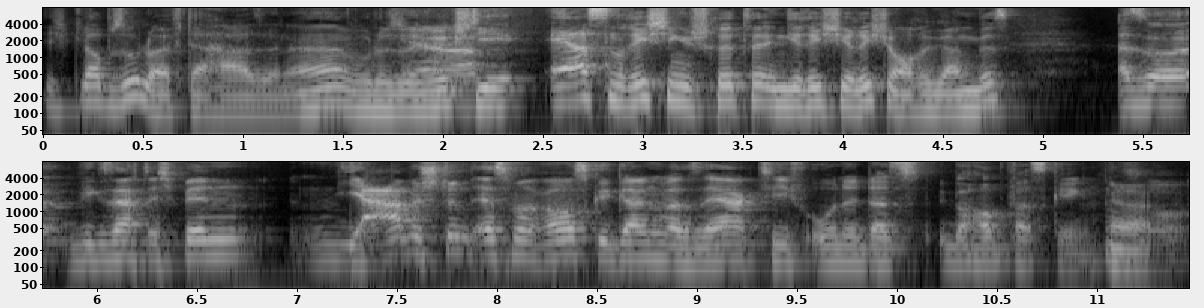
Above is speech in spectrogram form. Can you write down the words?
ich glaube, so läuft der Hase, ne? wo du so ja. wirklich die ersten richtigen Schritte in die richtige Richtung auch gegangen bist. Also, wie gesagt, ich bin ein Jahr bestimmt erstmal rausgegangen, war sehr aktiv, ohne dass überhaupt was ging. Ja. So,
